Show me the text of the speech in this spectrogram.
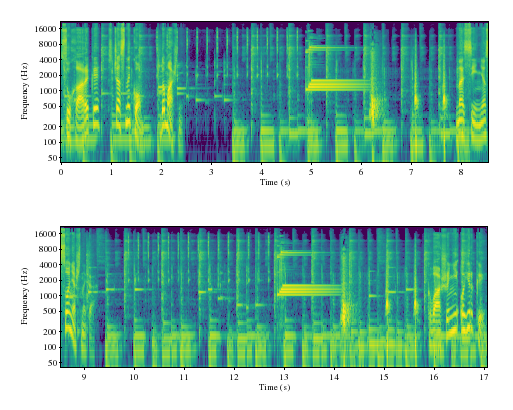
Сухарики з часником. Домашні. Насіння соняшника. Квашені огірки.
